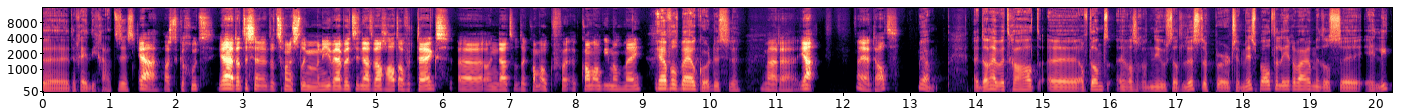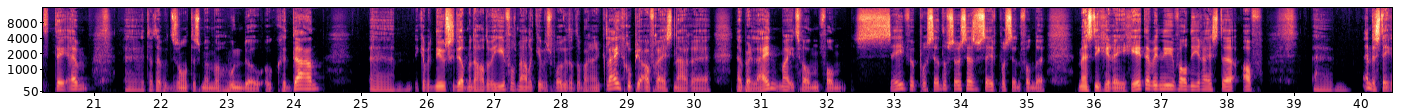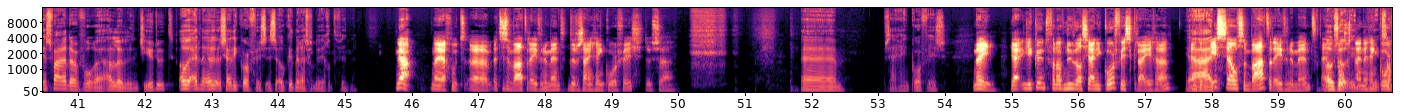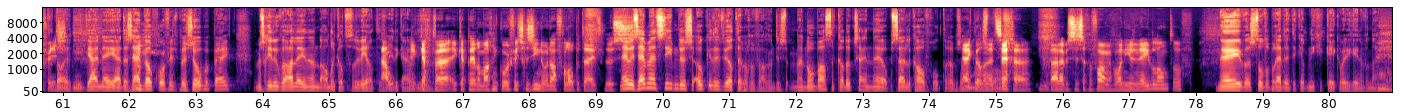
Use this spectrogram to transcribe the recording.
degene die gratis is. Ja, hartstikke goed. Ja, dat is, dat is gewoon een slimme manier. We hebben het inderdaad wel gehad over tags. Inderdaad, er kwam ook, er kwam ook iemand mee. Ja, volgens mij ook hoor. Dus Maar ja, nou ja, dat. Ja, dan hebben we het gehad, eh, of dan eh, was er het nieuws dat Luster, Purge en Misbal te leren waren middels eh, Elite TM. Eh, dat heb ik dus ondertussen met mijn Hundo ook gedaan. Ehm, ik heb het nieuws gedeeld, maar daar hadden we hier volgens mij al een keer besproken dat er maar een klein groepje afreist naar, eh, naar Berlijn. Maar iets van, van 7% of zo, 6 of 7% van de mensen die gereageerd hebben in ieder geval, die reisden af. Ehm, en de stickers waren er voor eh Alolan Geodude. Oh, en eh Shiny Corvus is ook in de rest van de wereld te vinden. Ja, nou ja, goed. eh, het is een waterevenement. Er zijn geen corefish. Dus eh, Ehm er zijn geen Corvus. Nee. Ja, je kunt vanaf nu wel shiny corefish krijgen. en Ja, er is zelfs een waterevenement. En oh, toch zijn er geen ik, ik niet. Ja, nee, ja, er zijn wel Corvus, maar zo beperkt. Misschien ook wel alleen aan de andere kant van de wereld. Dat Nou, weet ik eigenlijk ik niet. heb, eh, ik heb helemaal geen corefish gezien hoor, de afgelopen tijd. Dus Nee, er zijn mensen die hem dus ook in het wild hebben gevangen. Dus, maar nogmaals, dat kan ook zijn eh, op het zuidelijke halfrond. Daar hebben ze ja, ik wilde net zeggen, daar hebben ze ze gevangen. Gewoon hier in Nederland of... Nee, het stond op Reddit. Ik heb niet gekeken waar diegene vandaan kwam.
